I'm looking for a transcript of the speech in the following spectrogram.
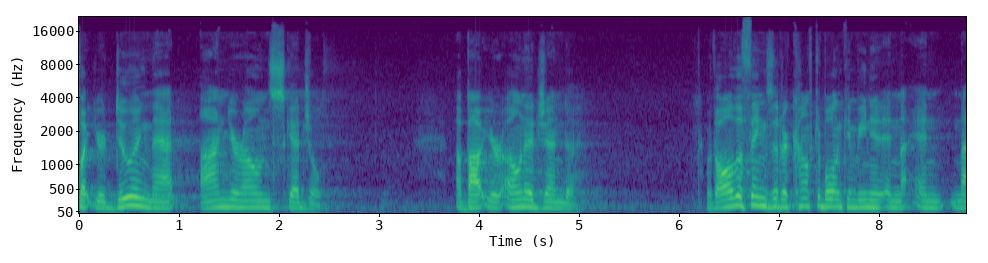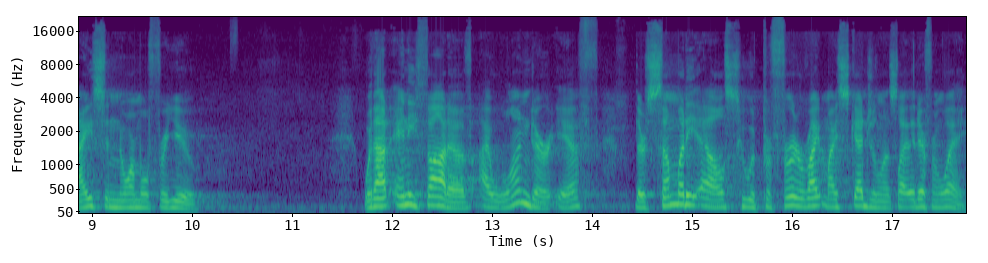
but you're doing that on your own schedule, about your own agenda, with all the things that are comfortable and convenient and, and nice and normal for you. Without any thought of, I wonder if there's somebody else who would prefer to write my schedule in a slightly different way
